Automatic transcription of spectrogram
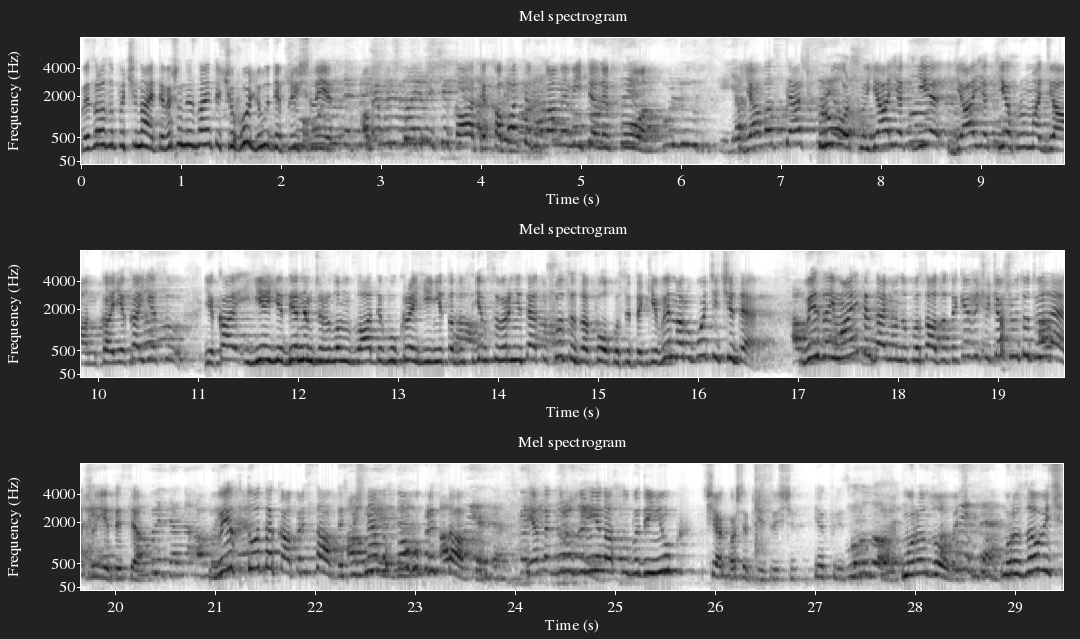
Ви зразу починаєте. Ви що не знаєте, чого люди прийшли? А ви починаєте чекати, хапати руками мій телефон. По-людськи. Я вас теж прошу. Я як є, я як є громадянка, яка є яка є єдиним джерелом влади в Україні та носієм суверенітету. Що це за фокуси такі? Ви на роботі чи де? Ви займаєте займану посаду? Таке відчуття, що ви тут вилежуєтеся. ви хто така? Представтесь. Почнемо з того. А ви Представте. Я так зрозуміла, Слободенюк. Чи як ваше прізвище? Як прізвище? Морозович. Морозович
